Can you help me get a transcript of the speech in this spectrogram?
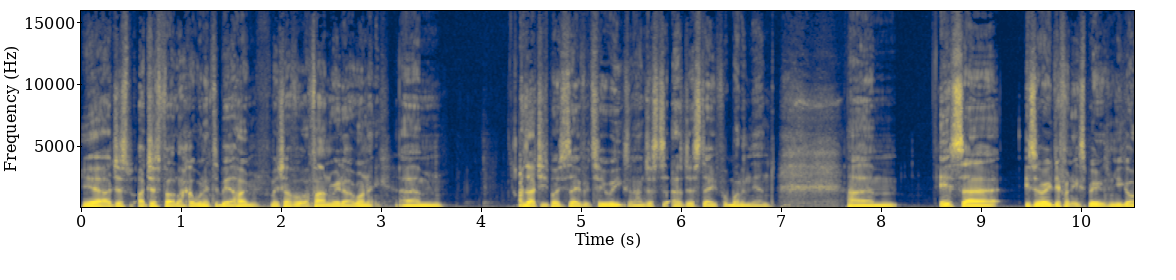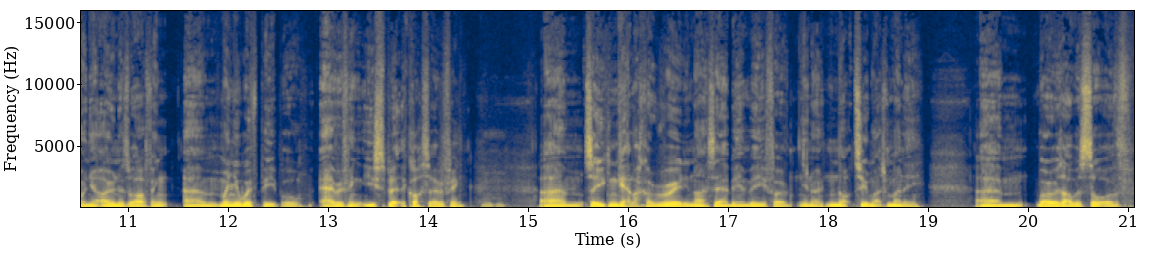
Yeah, I just I just felt like I wanted to be at home, which I thought I found really ironic. Um, I was actually supposed to stay for two weeks, and I just I just stayed for one in the end. Um, it's uh it's a very different experience when you go on your own as well. I think um, when you're with people, everything you split the cost of everything, um, so you can get like a really nice Airbnb for you know not too much money. Um, whereas I was sort of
